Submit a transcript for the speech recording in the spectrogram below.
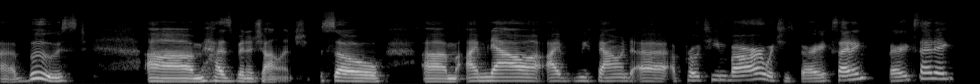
uh, boost um, has been a challenge so um, I'm now I've we found a, a, protein bar, which is very exciting, very exciting.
